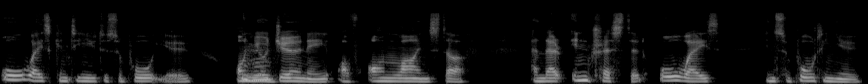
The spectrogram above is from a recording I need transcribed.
always continue to support you on your journey of online stuff. And they're interested always in supporting you.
